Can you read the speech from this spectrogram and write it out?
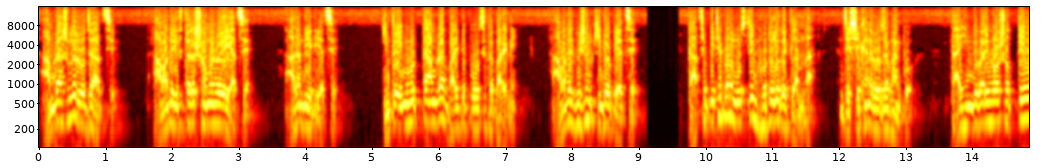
আমরা আসলে রোজা আছি আমাদের ইফতারের সময় হয়ে গেছে। আজান দিয়ে দিয়েছে। কিন্তু এই মুহূর্তে আমরা বাড়িতে পৌঁছতে পারিনি। আমাদের ভীষণ খিদে পেয়েছে। কাছে পিঠে কোনো মুসলিম হোটেলও দেখলাম না, যে সেখানে রোজা ভাঙবো তাই হিন্দু বাড়ি হওয়া সত্ত্বেও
